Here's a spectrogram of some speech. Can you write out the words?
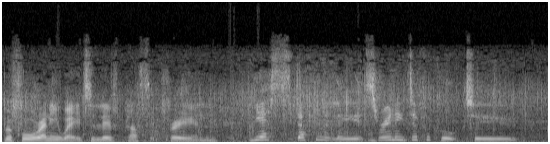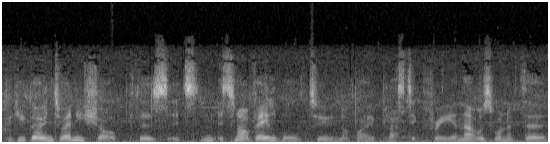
before anyway to live plastic free and Yes, definitely. It's really difficult to. You go into any shop, there's it's it's not available to not buy plastic free, and that was one of the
